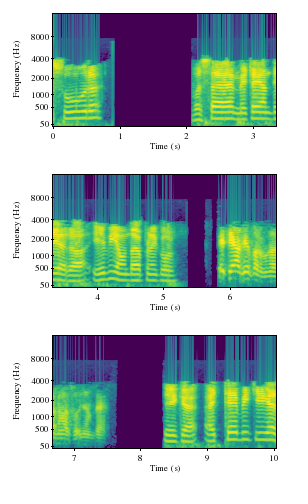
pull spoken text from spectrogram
ਸੂਰ ਵਸੈ ਮਿਟੇ ਅੰਧੇਰਾ ਇਹ ਵੀ ਆਉਂਦਾ ਆਪਣੇ ਕੋਲ। ਇੱਥੇ ਆ ਕੇ ਭਰਮ ਦਾ ਨਾਸ ਹੋ ਜਾਂਦਾ ਹੈ। ਠੀਕ ਹੈ। ਇੱਥੇ ਵੀ ਕੀ ਹੈ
